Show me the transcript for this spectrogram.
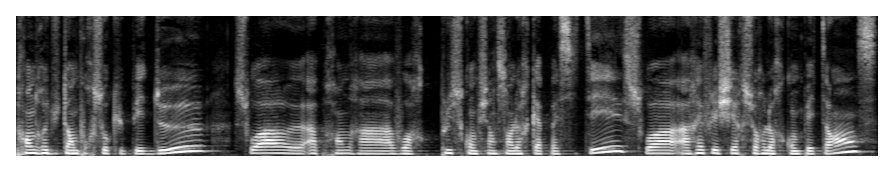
prendre du temps pour s'occuper d'eux, soit apprendre à avoir plus confiance en leurs capacités, soit à réfléchir sur leurs compétences,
